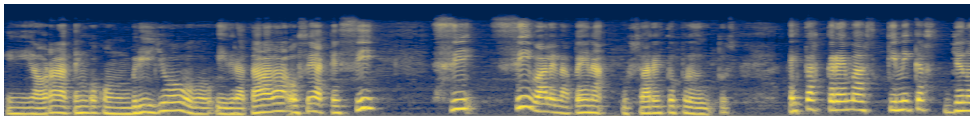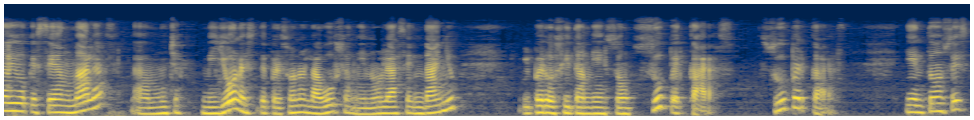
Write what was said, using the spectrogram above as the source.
y ahora la tengo con brillo hidratada. O sea que sí, sí, sí vale la pena usar estos productos. Estas cremas químicas yo no digo que sean malas, a muchas millones de personas la usan y no le hacen daño, pero sí también son súper caras, súper caras. Y entonces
